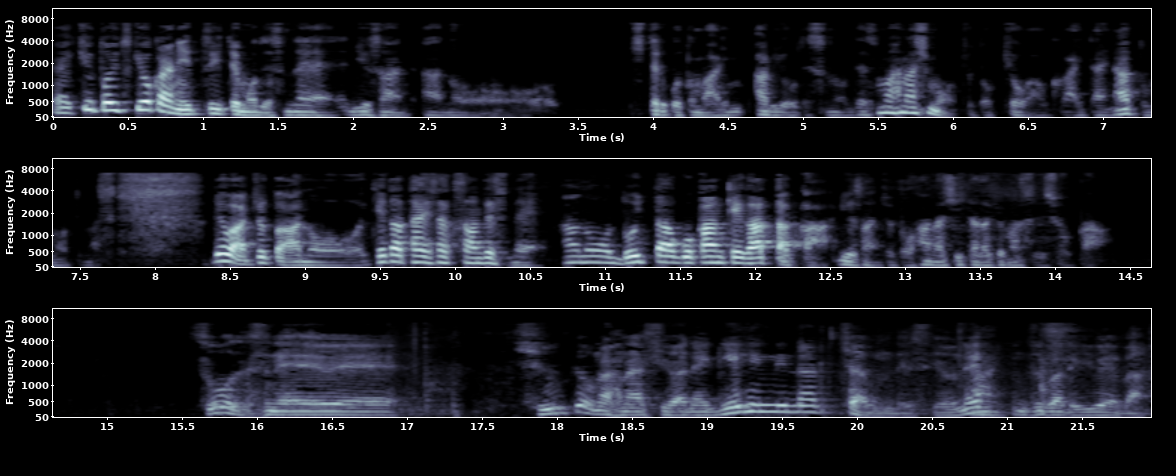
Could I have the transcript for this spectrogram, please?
えー旧統一教会についてもですね、リュウさん、あの知ってることもあり、あるようですので、その話もちょっと今日は伺いたいなと思っています。では、ちょっとあの、池田大作さんですね、あの、どういったご関係があったか、リュウさんちょっとお話しいただけますでしょうか？そうですね。えー宗教の話はね、下品になっちゃうんですよね。はいズバで言えば。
